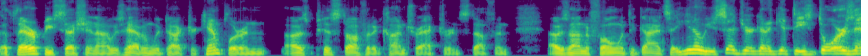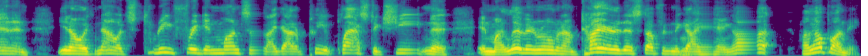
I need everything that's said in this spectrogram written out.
a therapy session I was having with Dr. Kempler, and I was pissed off at a contractor and stuff. And I was on the phone with the guy and say, you know, you said you're going to get these doors in, and you know, it's now it's three friggin' months, and I got a plastic sheet in the in my living room, and I'm tired of this stuff. And the hmm. guy hang up, hung up on me.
